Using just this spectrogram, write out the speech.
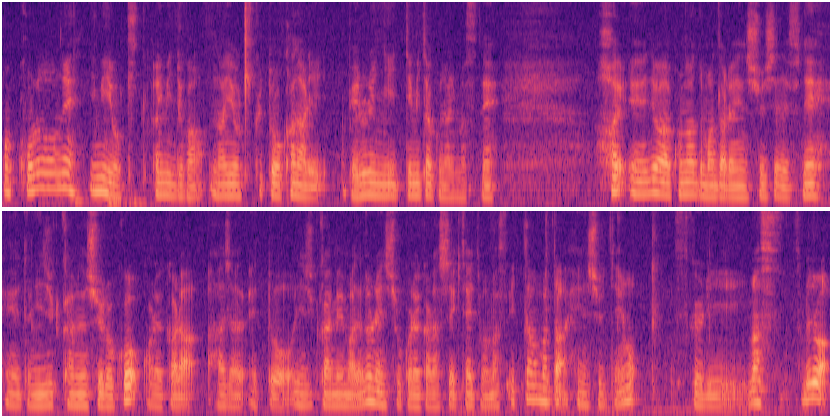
まあ、このね意味を聞く意味とか内容を聞くとかなりベルリンに行ってみたくなりますね。はい、えーではこの後また練習してですね、えー、と20回目の収録をこれからあじゃあ、えっと20回目までの練習をこれからしていきたいと思います。一旦また編集点を作ります。それでは。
